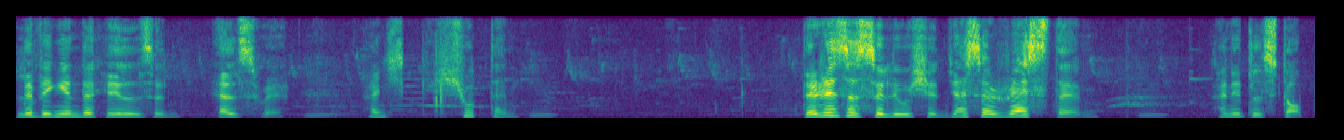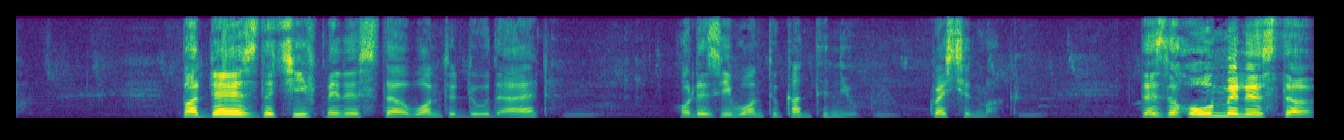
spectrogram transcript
living in the hills and elsewhere mm. and sh shoot them. Mm. There is a solution, just arrest them mm. and it will stop. But does the chief minister want to do that? Or does he want to continue? Question mark. Does the home minister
